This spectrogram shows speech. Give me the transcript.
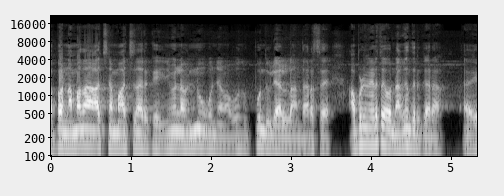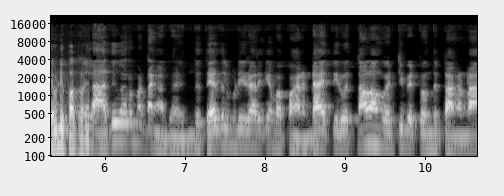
அப்ப நம்ம தான் ஆட்சி நம்ம ஆட்சி தான் இருக்கு. இனிமேல் நம்ம இன்னும் கொஞ்சம் பூந்து விளையாடலாம் அந்த அரசை. அப்படின்னு இடத்துல அவர் நகர்ந்திருக்காரா? எப்படி பார்க்க இல்ல அது வர மாட்டாங்க இந்த தேர்தல் முடிகிற வரைக்கும் பார்ப்பாங்க. ரெண்டாயிரத்தி இருபத்தி நாலு அவங்க வெற்றி பெற்று வந்துட்டாங்கன்னா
